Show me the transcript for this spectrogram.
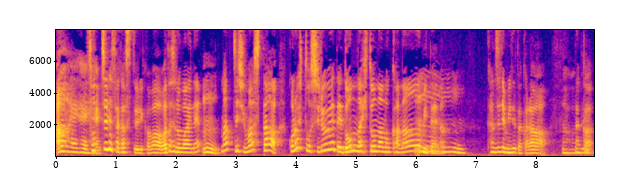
あはいはいはい。そっちで探すというよりかは私の場合ね、うん。マッチしました。この人を知る上でどんな人なのかなみたいな感じで見てたから、なるほどね。なんか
